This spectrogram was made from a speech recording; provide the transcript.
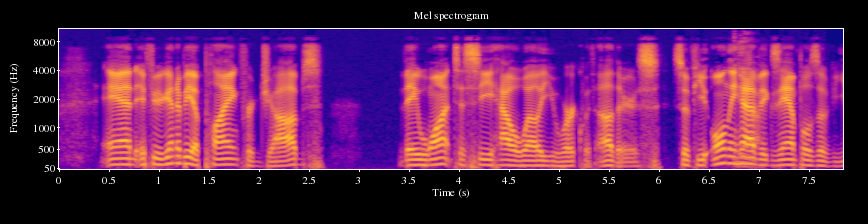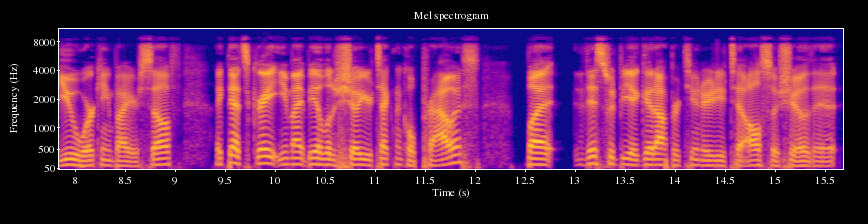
And if you're going to be applying for jobs, they want to see how well you work with others. So if you only have yeah. examples of you working by yourself, like that's great. You might be able to show your technical prowess, but this would be a good opportunity to also show that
